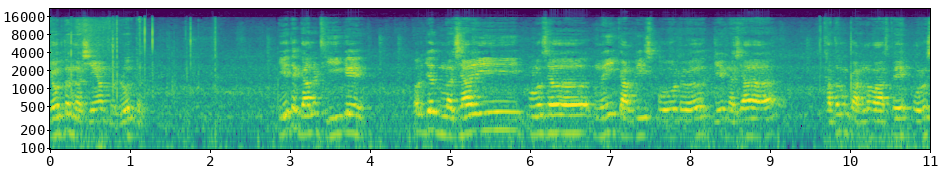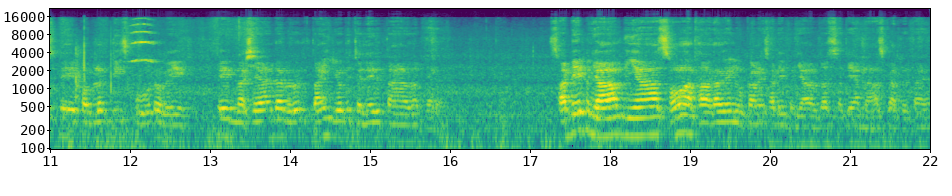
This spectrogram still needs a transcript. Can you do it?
ਯੁੱਧ ਨਸ਼ਿਆਂ ਵਿਰੁੱਧ। ਇਹ ਤੇ ਗੱਲ ਠੀਕ ਹੈ ਔਰ ਜੇ ਨਸ਼ਾ ਹੀ ਪੁਲਿਸ ਨਹੀਂ ਕਰਦੀ ਸਪੋਰਟ, ਜੇ ਨਸ਼ਾ ਖਤਮ ਕਰਨ ਵਾਸਤੇ ਪੁਲਿਸ ਤੇ ਪਬਲਿਕ ਦੀ ਸਪੋਰਟ ਹੋਵੇ ਤੇ ਨਸ਼ਿਆਂ ਦਾ ਵਿਰੁੱਧ ਤਾਂ ਹੀ ਯੁੱਧ ਚੱਲੇ ਤਾਂ ਉਹਦਾ ਫਾਇਦਾ। ਸਾਡੇ ਪੰਜਾਬ ਦੀਆਂ ਸੋਹਾਂ ਖਾ ਖਾ ਕੇ ਲੋਕਾਂ ਨੇ ਸਾਡੇ ਪੰਜਾਬ ਦਾ ਸਤਿਆਨਾਸ਼ ਕਰ ਦਿੱਤਾ ਹੈ।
